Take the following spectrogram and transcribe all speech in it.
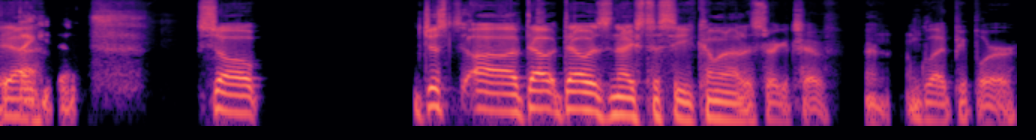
Yeah. Thank you. Dan. So just uh that that was nice to see coming out of Sergachev. And I'm glad people are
